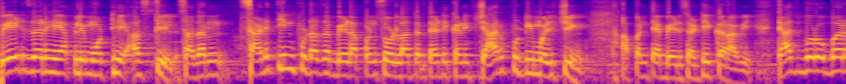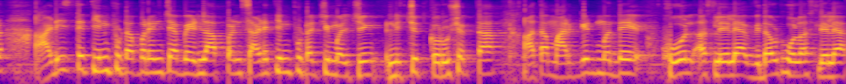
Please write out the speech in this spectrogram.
बेड जर हे आपले मोठे असतील साधारण साडेतीन फुटाचा बेड आपण सोडला तर त्या ठिकाणी चार फुटी मल्चिंग आपण त्या बेडसाठी करावी. त्याचबरोबर अडीच ते तीन फुटापर्यंतच्या बेडला आपण साडेतीन फुटाची मल्चिंग निश्चित करू शकता. आता मार्केटमध्ये होल असलेल्या विदाऊट होल असलेल्या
